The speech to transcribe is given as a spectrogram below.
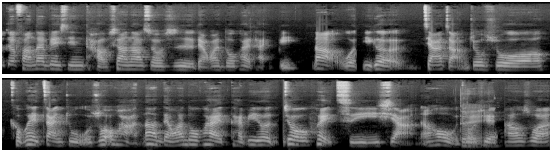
一个防弹背心好像那时候是两万多块台币，那我一个家长就说可不可以赞助？我说哇，那两万多块台币就就会迟疑一下。然后我同学他就说，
